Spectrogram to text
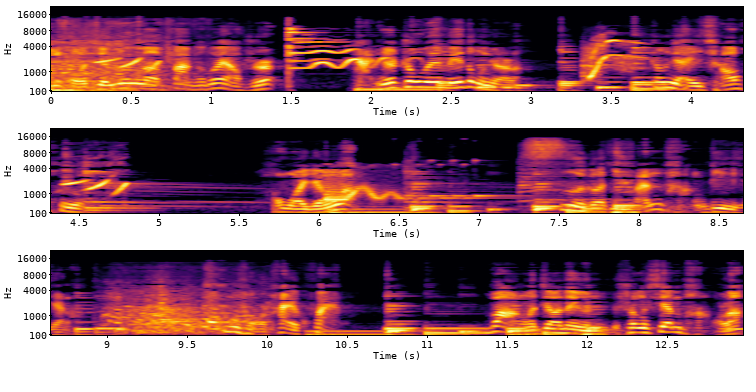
一口气抡了半个多小时，感觉周围没动静了。睁眼一瞧，嘿呦，我赢了！四个全躺地下了，出手太快了，忘了叫那个女生先跑了，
